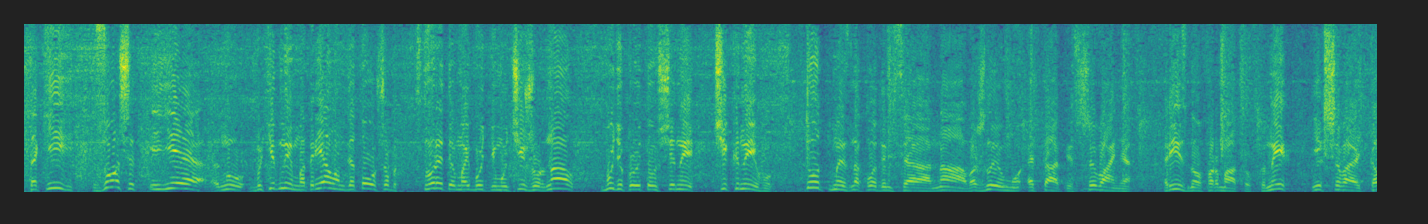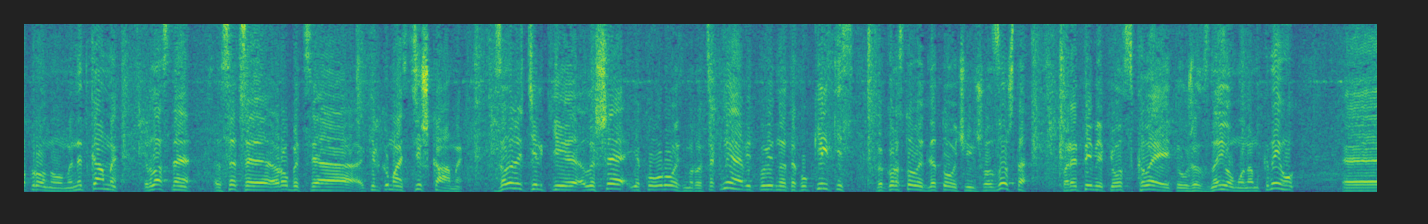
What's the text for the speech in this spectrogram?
Такий зошит і є ну, вихідним матеріалом для того, щоб створити в майбутньому чи журнал будь-якої товщини, чи книгу. Тут ми знаходимося на важливому етапі зшивання різного формату книг. Їх зшивають капроновими нитками. І, власне, все це робиться кількома стіжками. Залежить тільки лише якого розміру ця книга, відповідно, таку кількість використовують для того чи іншого зошита. Перед тим, як його склеїти вже знайому нам книгу,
